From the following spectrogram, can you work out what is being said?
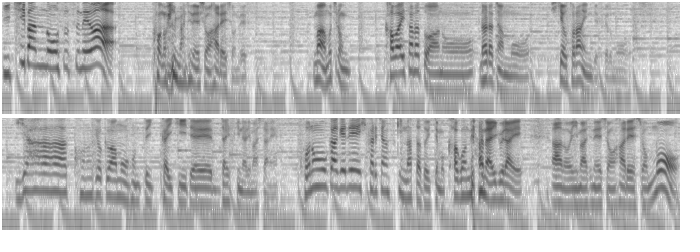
一番のおすすめはこのイマジネーションハレーションです。まあもちろん可愛さだとあのララちゃんも引けを取らないんですけどもいやーこの曲はもうほんと1回聴いて大好きになりましたね。このおかげでひかるちゃん好きになったと言っても過言ではないぐらいあのイマジネーションハレーションも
